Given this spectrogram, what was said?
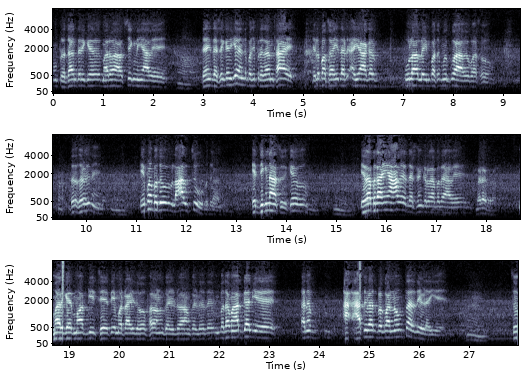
હું પ્રધાન તરીકે મારો આવશે કે નહીં આવે. ત્યાં દર્શન કરી ગયા ને પછી પ્રધાન થાય એટલે પાછો અહીં અહીંયા આગળ પુલા લઈને પાછો મૂકવા આવે પાછો. ને? એ પણ બધું લાલચું બધું. એ જિજ્ઞાસુ કેવું? એવા બધા અહીંયા આવે દર્શન કરવા બધા આવે. બરાબર. મારે ઘેર માફગી છે તે મટાડી દો ફલાણું કરી દો આમ કરી દો બધા માપ ગાલીએ અને આશીર્વાદ ભગવાન નો ઉતાર દેવડાવીએ. તો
